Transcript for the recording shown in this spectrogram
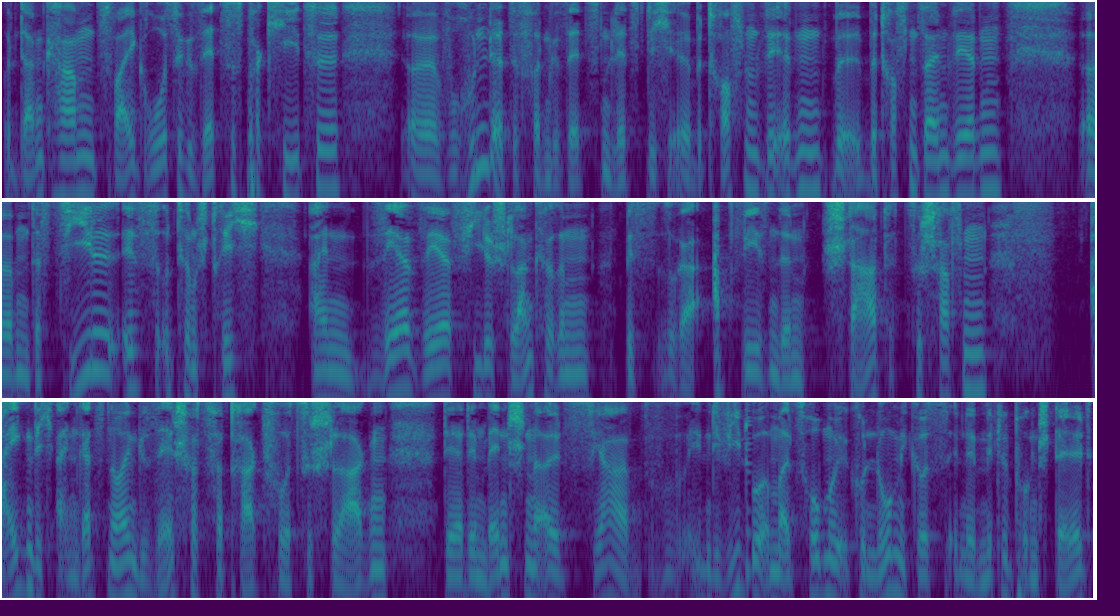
Und dann kamen zwei große Gesetzespakete, äh, wo hunderte von Gesetzen letztlich äh, betroffen werden, betroffen sein werden. Das Ziel Ziel ist unterm Strich, einen sehr, sehr viel schlankeren bis sogar abwesenden Staat zu schaffen eigentlich einen ganz neuen Gesellschaftsvertrag vorzuschlagen, der den Menschen als ja, Individuum, als Homo economicus in den Mittelpunkt stellt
